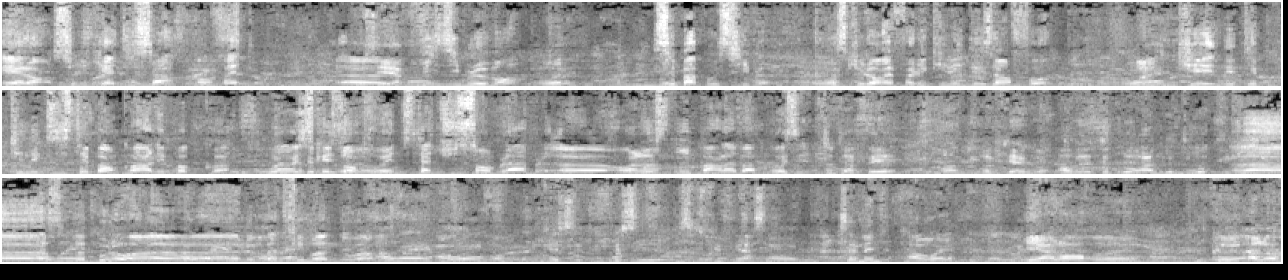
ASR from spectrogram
Et alors, celui qui a dit ça, en fait, euh, visiblement, ouais. c'est pas possible, ouais. parce qu'il aurait fallu qu'il ait des infos ouais. qui n'existaient pas encore à l'époque. Quoi. Ouais, parce qu'ils ont trouvé une statue semblable euh, en. Bosnie par là-bas. Oui, tout à fait. Oh, vous êtes au courant de tout euh, ah C'est notre boulot, hein, ah le ah patrimoine, nous. Hein. Ah ouais, ah ouais. Oh, c'est super ça. ça mène... Ah ouais. Et alors, euh, alors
